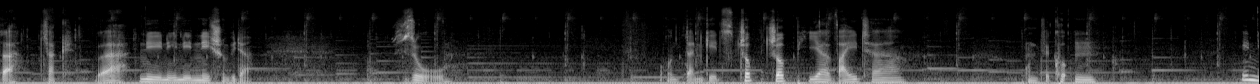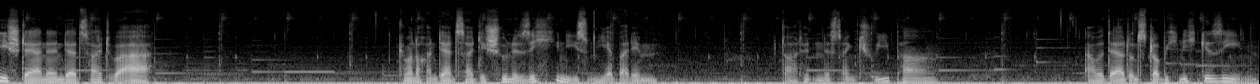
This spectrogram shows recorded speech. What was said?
Ah, zack. Ah, nee, nee, nee, nee, schon wieder. So. Und dann geht's chop chop hier weiter. Und wir gucken in die Sterne in der Zeit. Ah. Kann man doch in der Zeit die schöne Sicht genießen hier bei dem da hinten ist ein Creeper. Aber der hat uns, glaube ich, nicht gesehen.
